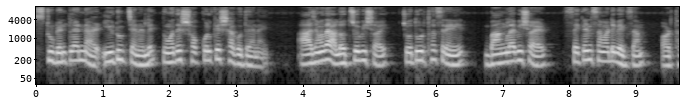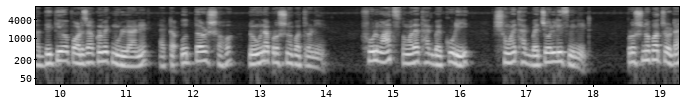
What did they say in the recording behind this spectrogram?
স্টুডেন্ট লার্নার ইউটিউব চ্যানেলে তোমাদের সকলকে স্বাগত জানাই। আজ আমাদের আলোচ্য বিষয় চতুর্থ শ্রেণির বাংলা বিষয়ের সেকেন্ড সামাটিভ এক্সাম অর্থাৎ দ্বিতীয় পর্যায়ক্রমিক মূল্যায়নের একটা উত্তর সহ নমুনা প্রশ্নপত্র নিয়ে। ফুল মার্কস তোমাদের থাকবে কুড়ি, সময় থাকবে চল্লিশ মিনিট। প্রশ্নপত্রটা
